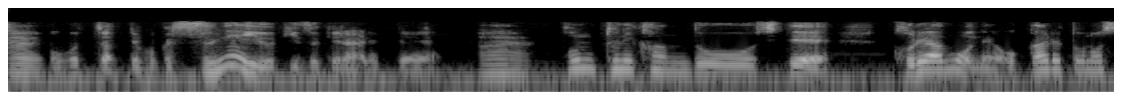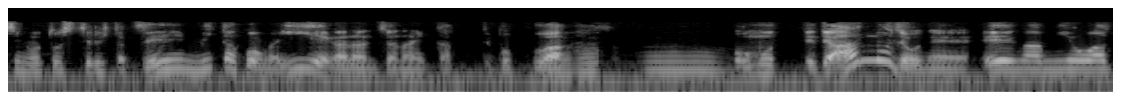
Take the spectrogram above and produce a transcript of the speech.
はい。思っちゃって僕すげえ勇気づけられて、はい。本当に感動して、これはもうね、オカルトの仕事してる人は全員見た方がいい映画なんじゃないかって僕はうん思って、で、案の定ね、映画見終わっ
